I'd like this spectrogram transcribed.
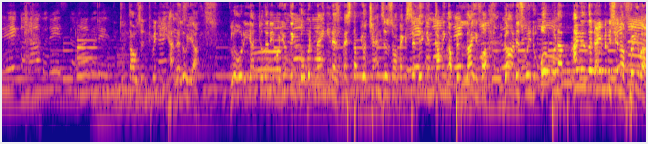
Eh. In 2020, hallelujah. Glory unto the name of you think COVID 19 has messed up your chances of excelling and coming up in life. God is going to open up another dimension of favor.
